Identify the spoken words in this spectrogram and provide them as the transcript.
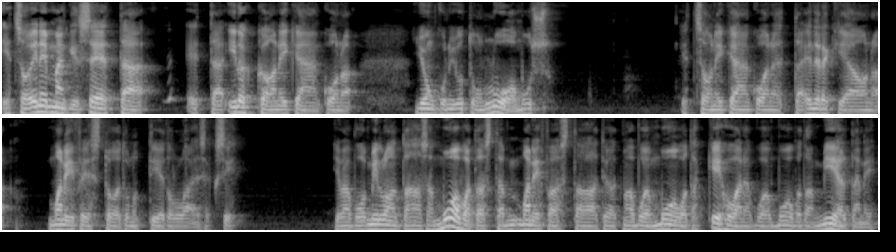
Et se on enemmänkin se, että, että Ilkka on ikään kuin jonkun jutun luomus. Että se on ikään kuin, että energia on manifestoitunut tietynlaiseksi. Ja mä voin milloin tahansa muovata sitä manifestaatiota, että mä voin muovata kehoa, ja voin muovata mieltäni,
